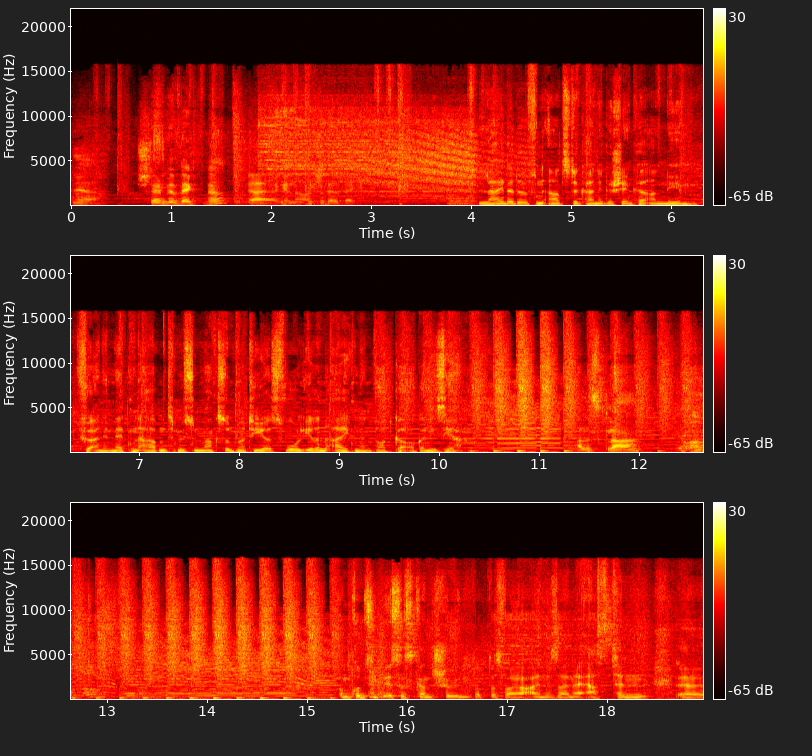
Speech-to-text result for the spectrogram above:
ja, Stellen wir weg, ne? ja, ja genau. Stell weg. Leider dürfen Ärzte keine Geschenke annehmen. Für einen netten Abend müssen Max und Matthias wohl ihren eigenen Wodka organisieren. Alles klar? Im Prinzip ist es ganz schön. Ich glaube, das war ja eine seiner ersten äh,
